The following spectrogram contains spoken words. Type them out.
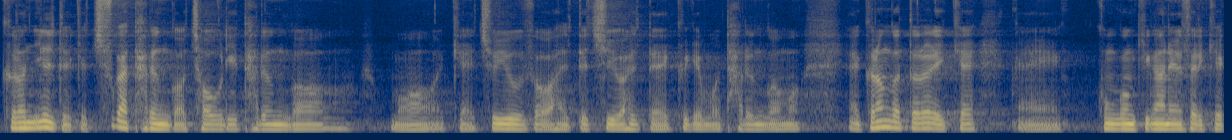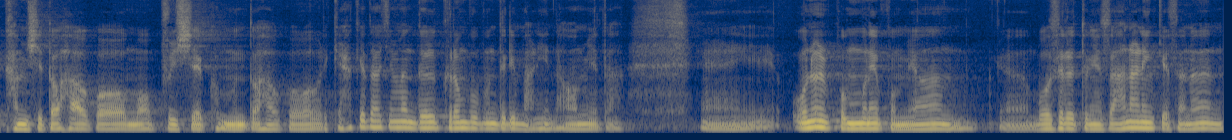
그런 일들 이렇게 추가 다른 거 저울이 다른 거 뭐 이렇게 주유소 할 때 주유할 때 그게 뭐 다른 거뭐 예, 그런 것들을 이렇게 예, 공공기관에서 이렇게 감시도 하고 뭐 불시에 검문도 하고 이렇게 하기도 하지만 늘 그런 부분들이 많이 나옵니다. 예, 오늘 본문에 보면 그 모세를 통해서 하나님께서는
